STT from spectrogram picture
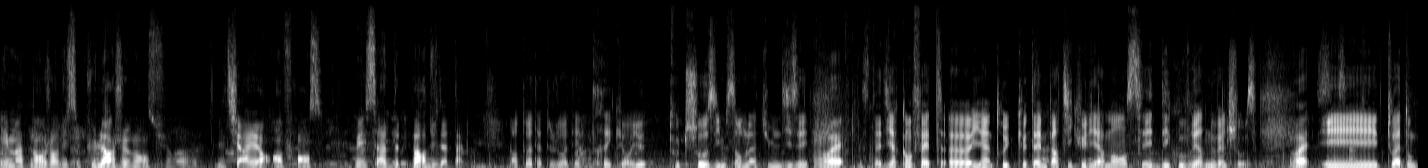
Et maintenant aujourd'hui c'est plus largement sur euh, en France, mais ça part du Tata. Quoi. Alors toi, tu as toujours été très curieux, toute chose, il me semble, là, tu me disais. Ouais, C'est-à-dire qu'en fait, euh, il y a un truc que tu aimes particulièrement, c'est découvrir de nouvelles choses. ouais. c'est ça. Et toi, donc,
